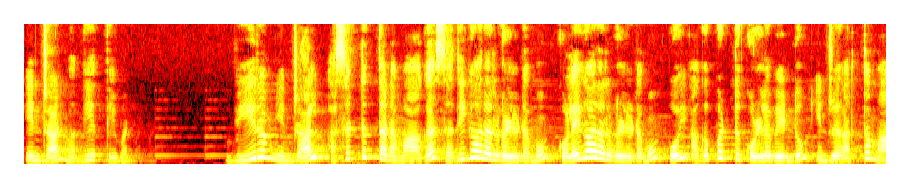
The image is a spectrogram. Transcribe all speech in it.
என்றான் வந்தியத்தேவன். வீரம் என்றால் அசட்டுத்தனமாக சதிகாரர்களிடமும் கொலைகாரர்களிடமும் போய் அகப்பட்டு கொள்ள வேண்டும் என்று அர்த்தமா?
